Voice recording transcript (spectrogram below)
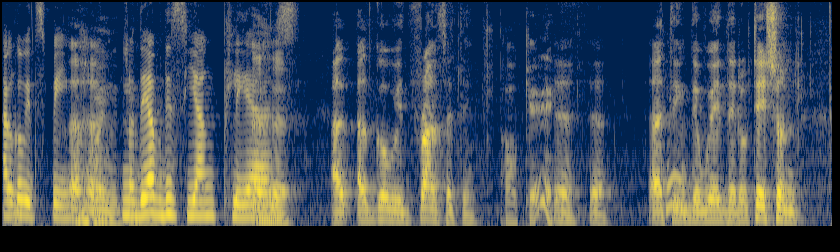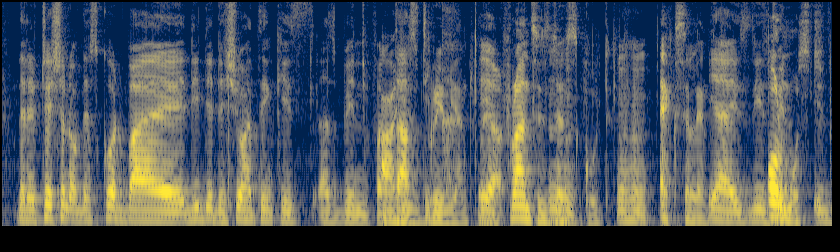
I'll go with Spain. I'm going with No, they have these young Uh-huh. players. I'll, I'll go with France, I think. Okay. Yeah, yeah. I think the way the rotation, the rotation of the squad by Didier Deschamps, I think is has been fantastic. Ah, he's fantastic. brilliant. man. Yeah. France is just good. Mhm. Excellent. Yeah, he's, he's Almost. Been, he's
